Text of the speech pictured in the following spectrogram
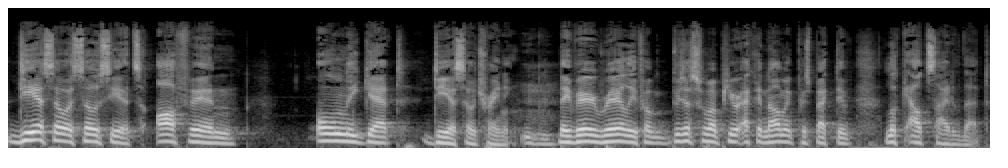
DSO associates often only get DSO training. Mm-hmm. They very rarely, from just from a pure economic perspective, look outside of that.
